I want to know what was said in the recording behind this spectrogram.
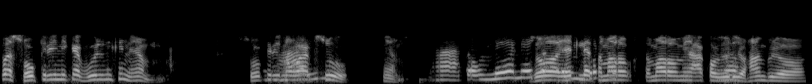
પણ છોકરીની કઈ ભૂલ નથી ને એમ? છોકરીનો વાંક શું? એમ. હા તો મેં મેં જો એટલે તમારો તમારો મેં આખો. વીડિયો સાંભળ્યો.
